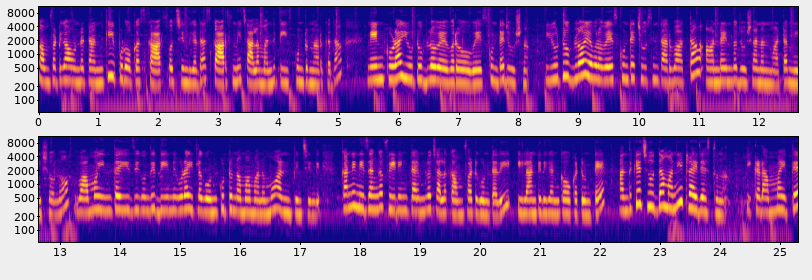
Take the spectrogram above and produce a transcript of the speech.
కంఫర్ట్గా ఉండటానికి ఇప్పుడు ఒక స్కార్ఫ్ వచ్చింది కదా స్కార్ఫ్ని చాలామంది తీసుకుంటున్నారు కదా. నేను కూడా యూట్యూబ్లో ఎవరో వేసుకుంటే చూసిన. యూట్యూబ్లో ఎవరో వేసుకుంటే చూసిన తర్వాత ఆన్లైన్లో చూశానమాట మీషోలో. వామో ఇంత ఈజీగా ఉంది దీన్ని కూడా ఇట్లా కొనుక్కుంటున్నామా మనము అనిపించింది. కానీ నిజంగా ఫీడింగ్ టైంలో చాలా కంఫర్ట్గా ఉంటుంది. ఇలాంటిది కనుక ఒకటి ఉంటే అందుకే చూద్దామని ట్రై చేస్తున్నా. ఇక్కడ అమ్మ అయితే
